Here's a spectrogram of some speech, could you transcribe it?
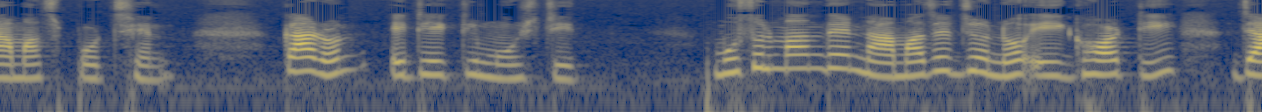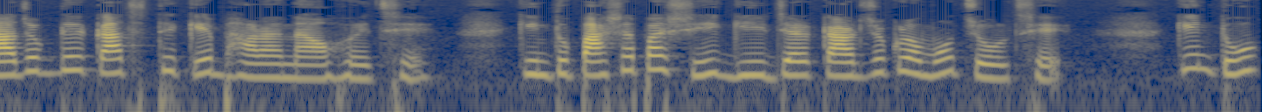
নামাজ পড়ছেন, কারণ এটি একটি মসজিদ। মুসলমানদের নামাজের জন্য এই ঘরটি যাজকদের কাছ থেকে ভাড়া নেওয়া হয়েছে। কিন্তু পাশাপাশি গির্জার কার্যক্রমও চলছে। কিন্তু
